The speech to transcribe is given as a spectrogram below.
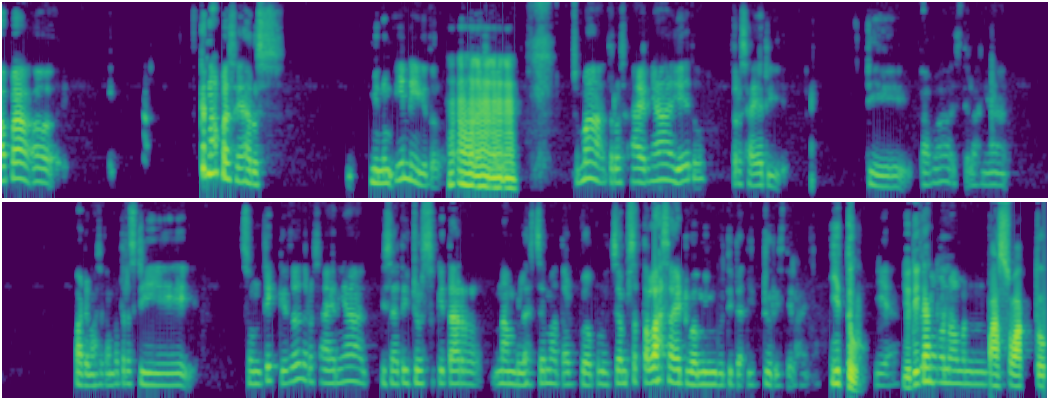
Apa eh, kenapa saya harus minum ini gitu loh? Mm, mm, mm, mm, mm. cuma terus akhirnya ya itu terus saya di di apa istilahnya pada masa kampus terus disuntik gitu terus akhirnya bisa tidur sekitar 16 jam atau 20 jam setelah saya dua minggu tidak tidur istilahnya Itu. iya Jadi itu kan momen-momen pas waktu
